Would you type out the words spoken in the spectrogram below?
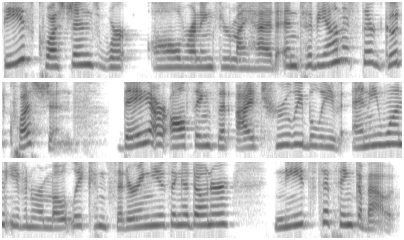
These questions were all running through my head, and to be honest, they're good questions. They are all things that I truly believe anyone, even remotely considering using a donor, needs to think about.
